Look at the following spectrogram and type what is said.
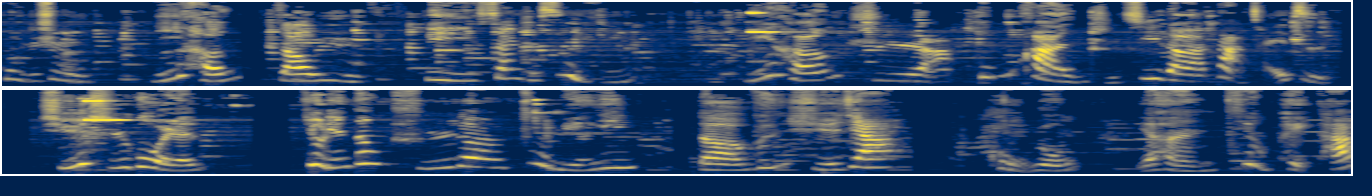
故事是《祢衡遭遇》第三十四集。祢衡是东汉时期的大才子，学识过人，就连当时的著名医的文学家孔融也很敬佩他。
